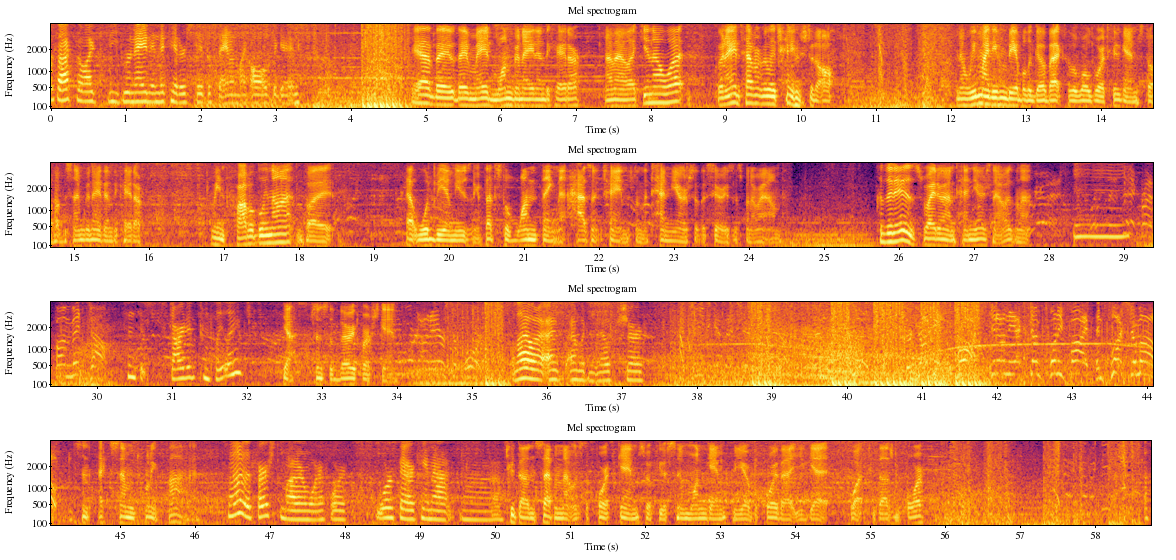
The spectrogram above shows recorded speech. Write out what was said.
The fact that like the grenade indicators stayed the same in like all of the games. Yeah, they, they made one grenade indicator, and they're like, you know what? Grenades haven't really changed at all. You know, we might even be able to go back to the World War II game and still have the same grenade indicator. I mean, probably not, but that would be amusing if that's the one thing that hasn't changed in the 10 years that the series has been around. Because it is right around 10 years now, isn't it? Sit rep on Midtown. Since it started completely? Yeah, since the very first game. Word on air support. Well, that I, I wouldn't know for sure. They're done getting Frost. Get on the XM25 and flush them out. It's an XM25. So I know the first Modern Warfare Warfare came out. Uh, 2007, that was the fourth game, so if you assume one game per year before that, you get, what, 2004?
